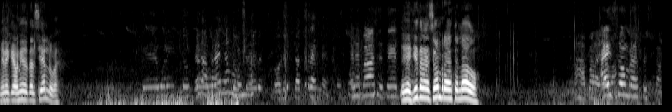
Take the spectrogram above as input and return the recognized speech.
Miren qué bonito está el cielo. Esa está Y aquí está la sombra de este lado. Ajá, para allá. Hay sombra de pescado.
